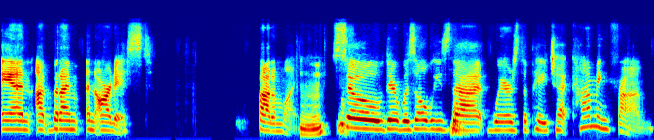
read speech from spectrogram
and I, but I'm an artist bottom line Mhm. so there was always that where's the paycheck coming from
